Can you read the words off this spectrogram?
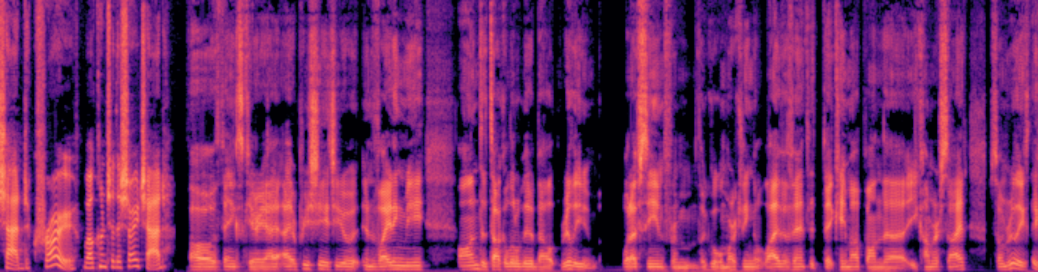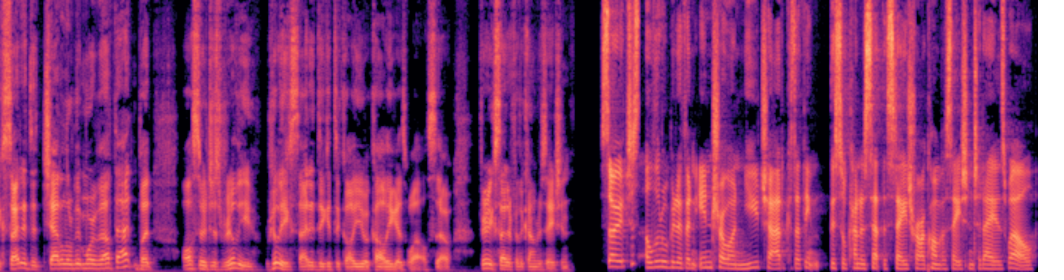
Chad Crow. Welcome to the show, Chad. Oh, thanks, Kiri. I, I appreciate you inviting me on to talk a little bit about really what I've seen from the Google Marketing Live event that, that came up on the e commerce side. So I'm really excited to chat a little bit more about that, but also just really, really excited to get to call you a colleague as well. So very excited for the conversation. So, just a little bit of an intro on you, Chad, because I think this will kind of set the stage for our conversation today as well.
